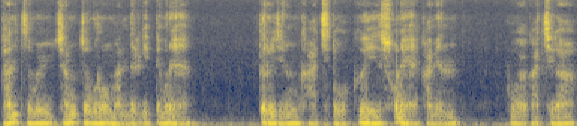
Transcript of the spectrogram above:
단점을 장점으로 만들기 때문에 떨어지는 가치도 그의 손에 가면 부가가치가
